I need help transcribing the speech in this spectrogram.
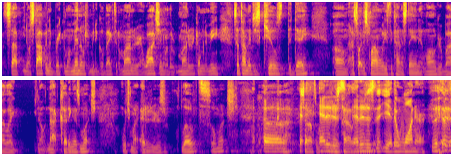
stop you know stopping to break the momentum for me to go back to the monitor and watching or the monitor coming to me sometimes that just kills the day. Um, and so i just found ways to kind of stay in it longer by like you know, not cutting as much, which my editors loved so much. Uh, shout out to my Editors, Tyler. editors, the, yeah, the oneer, the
